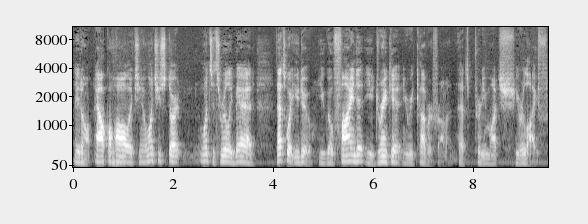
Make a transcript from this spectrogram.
they don't. Alcoholics, you know, once you start, once it's really bad, that's what you do. You go find it, you drink it, you recover from it. That's pretty much your life.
